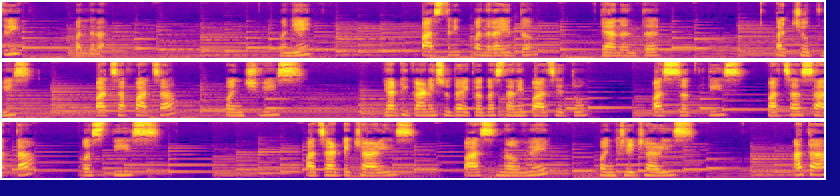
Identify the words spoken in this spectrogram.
त्रिक पंधरा. म्हणजे पाच त्रिक पंधरा येतं. त्यानंतर पाच चोवीस पाचा पाचा पंचवीस. या ठिकाणी सुद्धा एकक स्थानी पाच येतो. पाच सत्तीस पाचा साता पस्तीस. पाच आठे चाळीस पाच नव्वे पंचेचाळीस. आता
